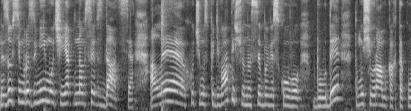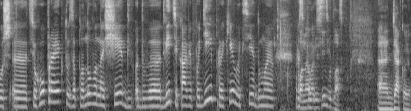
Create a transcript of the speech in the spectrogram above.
не зовсім розуміємо, чи як нам все вдасться. Але хочемо сподіватися, що на все обов'язково буде, тому що у рамках також е, цього проекту заплановано ще дв- дв- дві цікаві події, про які Олексій, я думаю, Пане. Олексій, будь ласка. Е, Дякую.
